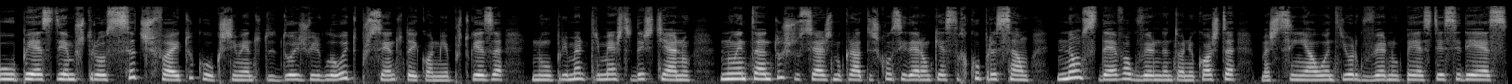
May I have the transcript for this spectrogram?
O PSD mostrou-se satisfeito com o crescimento de 2,8% da economia portuguesa no primeiro trimestre deste ano. No entanto, os sociais-democratas consideram que essa recuperação não se deve ao governo de António Costa, mas sim ao anterior governo PSD-CDS.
